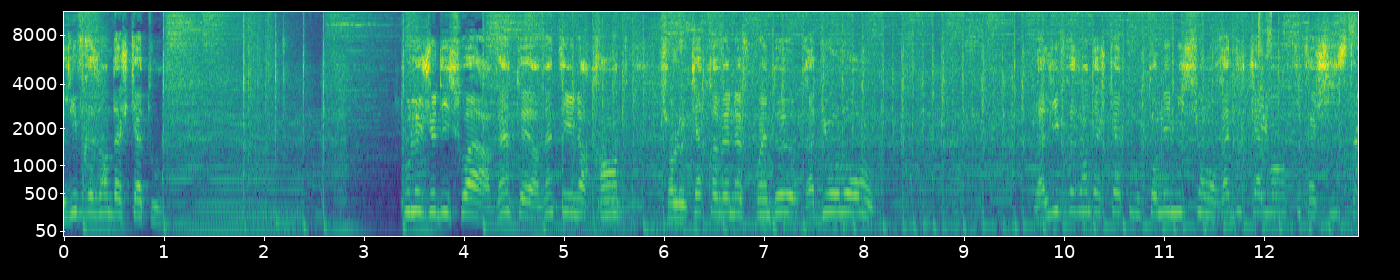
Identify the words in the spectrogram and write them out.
livraison d'Ashkatou. Tous les jeudis soirs, 20h, 21h30, sur le 89.2 Radio Oloron. La livraison d'Ashkatou, ton émission radicalement antifasciste,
